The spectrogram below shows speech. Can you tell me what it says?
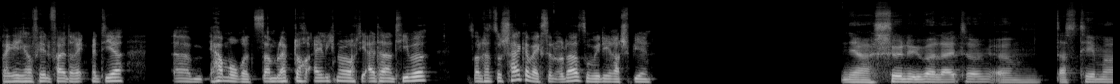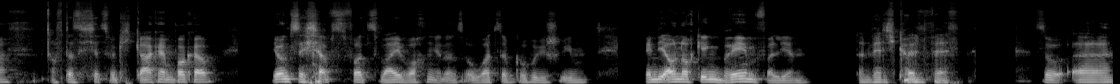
Da gehe ich auf jeden Fall direkt mit dir. Ähm, ja, Moritz, dann bleibt doch eigentlich nur noch die Alternative. Sollte zu Schalke wechseln, oder? So wie die gerade spielen. Ja, schöne Überleitung. Ähm, das Thema, auf das ich jetzt wirklich gar keinen Bock habe. Jungs, ich habe es vor zwei Wochen in unsere WhatsApp-Gruppe geschrieben. Wenn die auch noch gegen Bremen verlieren, dann werde ich Köln-Fan. So, äh,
